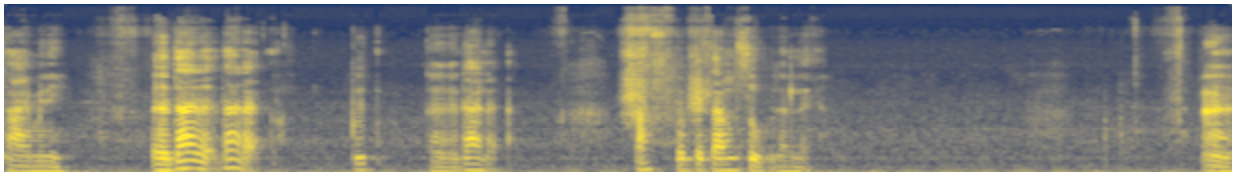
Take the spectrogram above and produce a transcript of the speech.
ได้ไหมนี่ เออได้แหละได้แหละปึ๊ดเออได้แหละ อะเป็นไปตามสูตรนั่นแหละเออ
